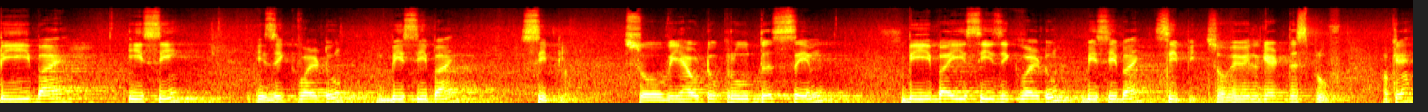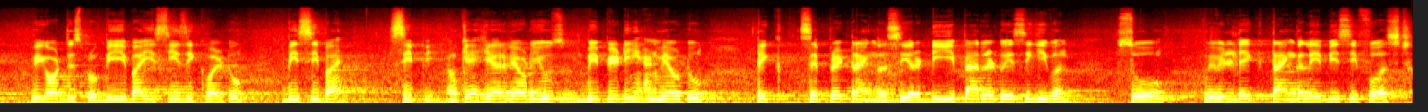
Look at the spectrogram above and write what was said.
BE by EC is equal to BC by CP. So we have to prove this same BE by EC is equal to BC by CP. So we will get this proof. Okay, we got this proof. B by EC is equal to BC by CP. Okay, here we have to use BPT and we have to take separate triangles. Here DE parallel to AC given. So we will take triangle ABC first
